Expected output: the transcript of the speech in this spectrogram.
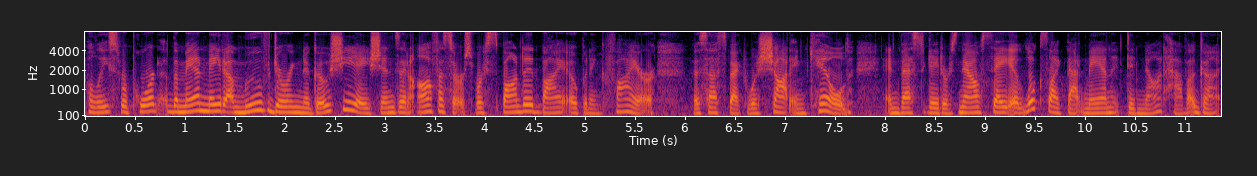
Police report the man made a move during negotiations and officers responded by opening fire. The suspect was shot and killed. Investigators now say it looks like that man did not have a gun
